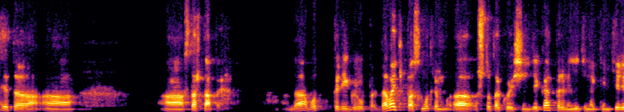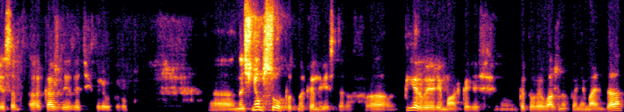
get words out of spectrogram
это а, стартапы. Да, вот три группы. Давайте посмотрим, что такое синдикат применительно к интересам каждой из этих трех групп. Начнем с опытных инвесторов. Первая ремарка здесь, которую важно понимать, да,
